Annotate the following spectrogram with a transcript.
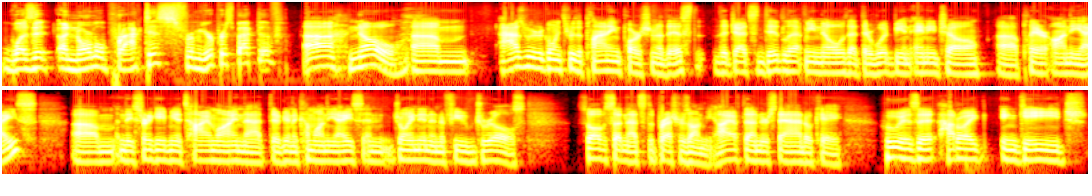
was it a normal practice from your perspective? Uh, no. Um, as we were going through the planning portion of this, the Jets did let me know that there would be an NHL uh, player on the ice. Um, and they sort of gave me a timeline that they're going to come on the ice and join in in a few drills. So all of a sudden, that's the pressure's on me. I have to understand, okay, who is it? How do I engage,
